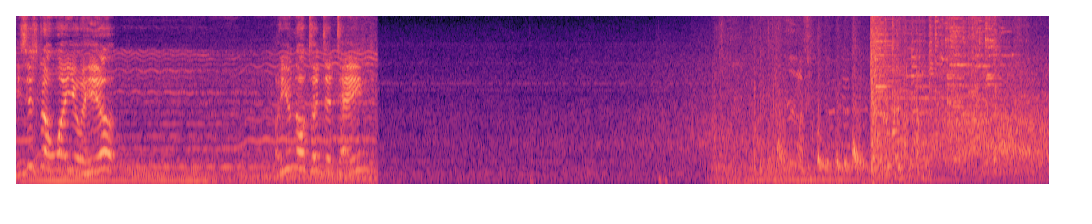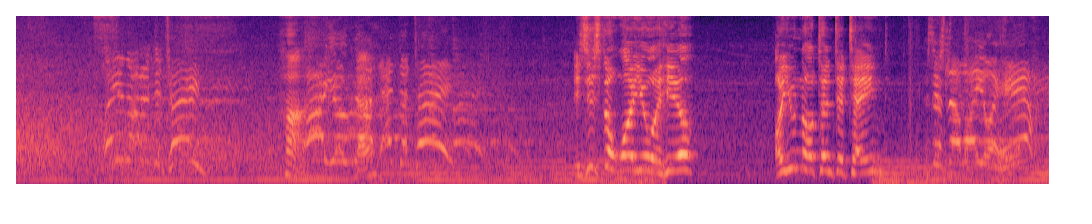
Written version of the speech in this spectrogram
Is this not why you're here? Are you not entertained? Are you not entertained? Huh. Are you not entertained? Is this not why you are here? Are you not entertained? Is this not why you are here?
